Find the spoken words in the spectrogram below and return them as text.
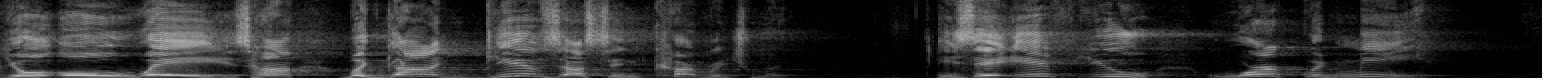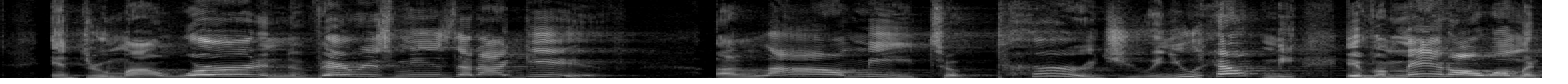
your old ways, huh? But God gives us encouragement. He said, if you work with me and through my word and the various means that I give, allow me to purge you and you help me. If a man or a woman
